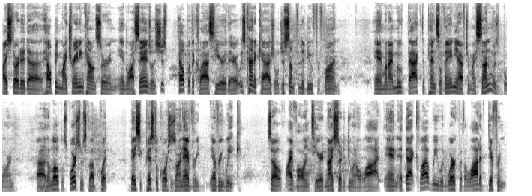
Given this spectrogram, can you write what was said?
I started uh, helping my training counselor in, in Los Angeles, just help with a class here or there. It was kind of casual, just something to do for fun. And when I moved back to Pennsylvania after my son was born, uh, the local sportsman's club put basic pistol courses on every every week. So I volunteered and I started doing a lot. And at that club, we would work with a lot of different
